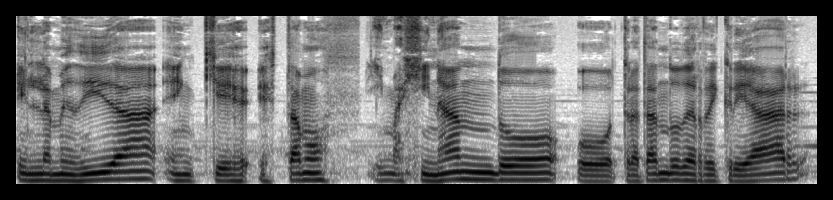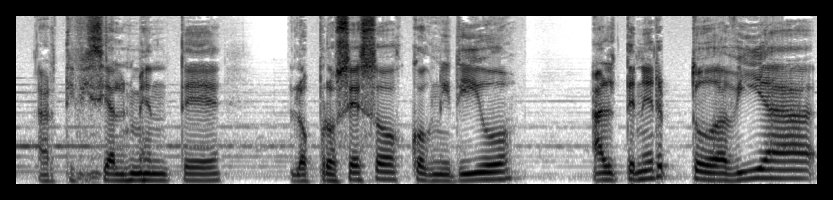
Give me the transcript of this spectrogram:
en la medida en que estamos imaginando o tratando de recrear artificialmente los procesos cognitivos, al tener todavía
